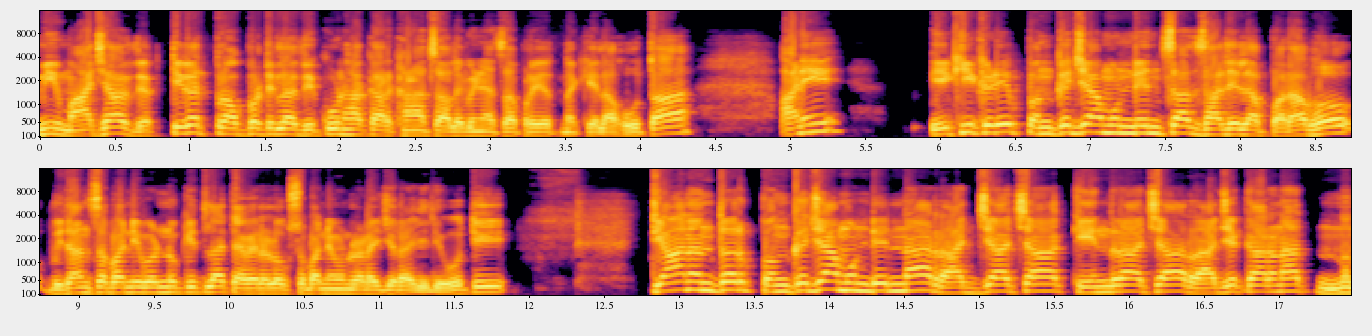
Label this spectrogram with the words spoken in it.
मी माझ्या व्यक्तिगत प्रॉपर्टीला विकून हा कारखाना चालविण्याचा प्रयत्न केला होता. आणि एकीकडे पंकजा मुंडेंचा झालेला पराभव विधानसभा निवडणुकीतला त्यावेळेला लोकसभा निवडणूक लढायची राहिलेली होती. त्यानंतर पंकजा मुंडेंना राज्याच्या केंद्राच्या राजकारणात न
